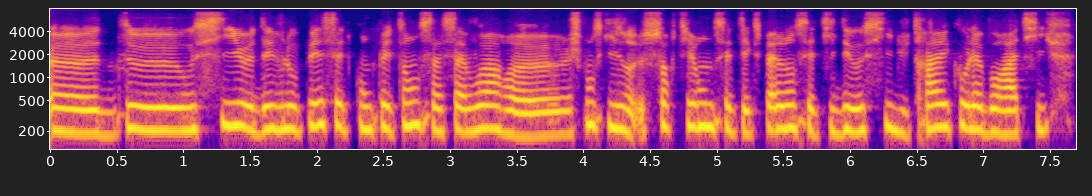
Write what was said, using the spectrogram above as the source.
euh, de aussi euh, développer cette compétence, à savoir, euh, je pense qu'ils sortiront de cette expérience, cette idée aussi du travail collaboratif,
